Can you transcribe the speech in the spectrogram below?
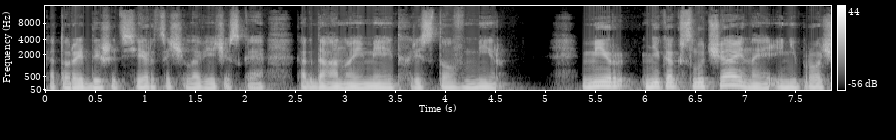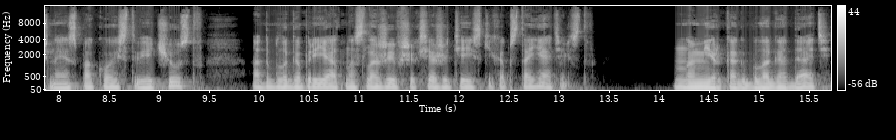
которой дышит сердце человеческое, когда оно имеет Христов мир. Мир не как случайное и непрочное спокойствие чувств от благоприятно сложившихся житейских обстоятельств, но мир как благодать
